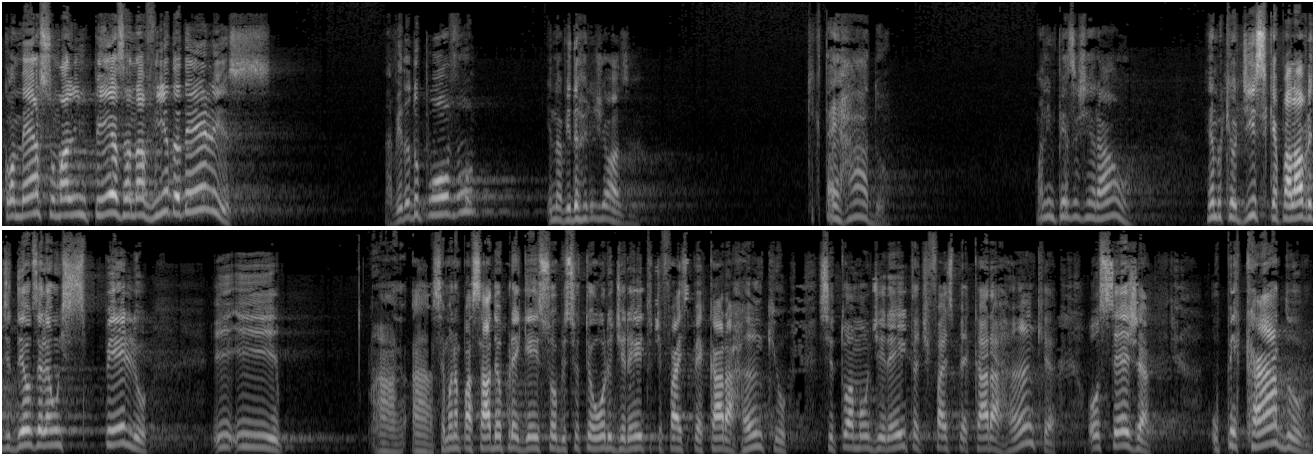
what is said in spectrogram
começa uma limpeza na vida deles, na vida do povo e na vida religiosa. O que está errado? Uma limpeza geral. Lembra que eu disse que a palavra de Deus é um espelho. E, e a, a, semana passada eu preguei sobre se o teu olho direito te faz pecar, arranque-o. Se tua mão direita te faz pecar, arranque-a. Ou seja, o pecado,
